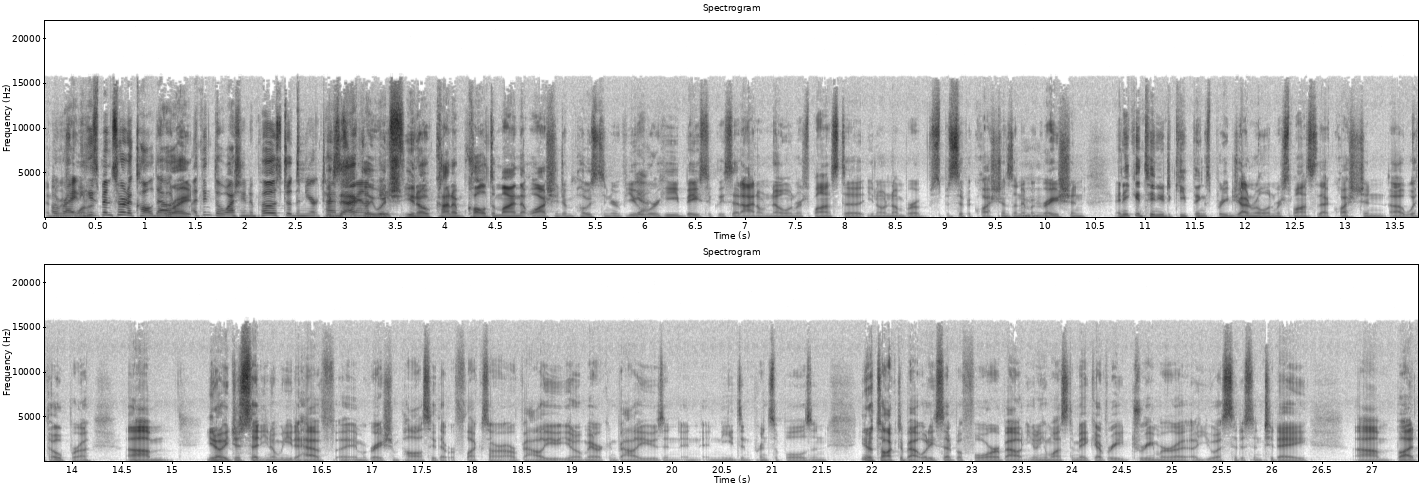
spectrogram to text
there Oh, right. He's been sort of called out. Right. I think the Washington Post or the New York Times. exactly which you know kind of called to mind that washington post interview Yeah. where he basically said i don't know in response to you know a number of specific questions Mm-hmm. on immigration and he continued to keep things pretty general in response to that question uh, with oprah um, you know he just said you know we need to have uh, immigration policy that reflects our, our value you know american values and, and, and needs and principles and you know talked about what he said before about you know he wants to make every dreamer a, a us citizen today um, but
